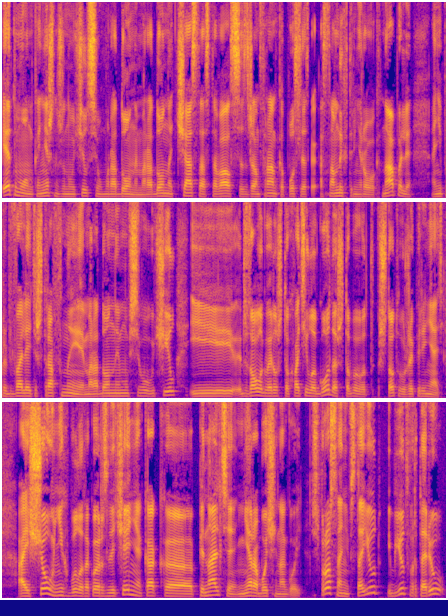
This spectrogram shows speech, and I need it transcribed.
Этому он, конечно же, научился у Марадоны. Марадона часто оставался с Джан Франко после основных тренировок Наполи. Они пробивали эти штрафные. Марадона ему всего учил, и Зола говорил, что хватило года, чтобы вот что-то уже перенять. А еще у них было такое развлечение, как э, пенальти не рабочей ногой. То есть просто они встают и бьют вратарю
